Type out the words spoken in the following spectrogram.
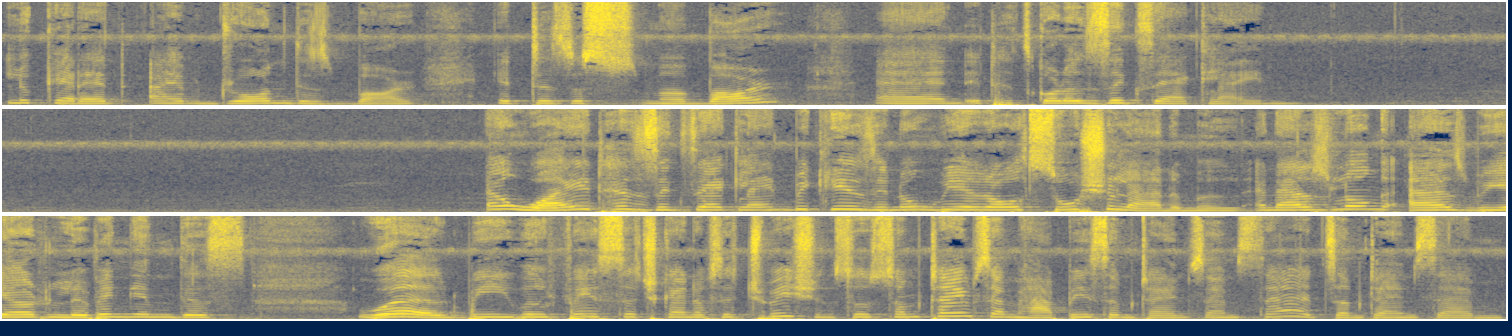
Look at it. I have drawn this bar. It is a bar and it has got a zigzag line Now, why it has zigzag line? Because you know we are all social animal, and as long as we are living in this world, we will face such kind of situations. So sometimes I'm happy, sometimes I'm sad, sometimes I'm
